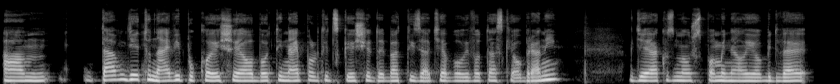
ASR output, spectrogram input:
Um, tam, kde je to najvypuklejšie, alebo tie najpolitickejšie debaty zatiaľ boli v otázke obrany, kde, ako sme už spomínali obidve,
